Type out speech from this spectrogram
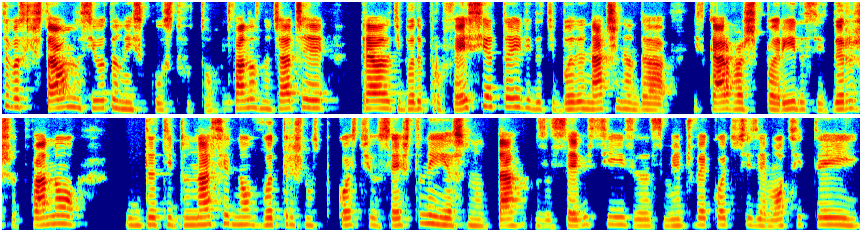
се възхищавам на силата на изкуството. Това не означава, че трябва да ти бъде професията или да ти бъде начина да изкарваш пари, да се издържаш от това, но да ти донася едно вътрешно спокойствие, усещане и яснота за себе си, за самия човек, който си, за емоциите и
